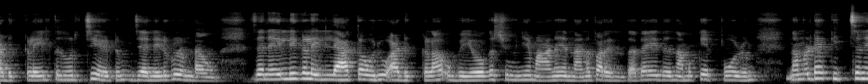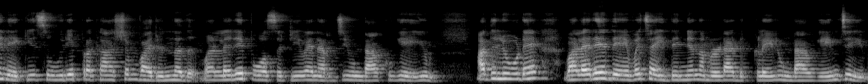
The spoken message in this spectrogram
അടുക്കളയിൽ തീർച്ചയായിട്ടും ജനലുകൾ ഉണ്ടാകും ജനലുകളില്ലാത്ത ഒരു അടുക്കള ഉപയോഗശൂന്യമാണ് എന്നാണ് പറയുന്നത്. അതായത് നമുക്ക് എപ്പോഴും നമ്മുടെ കിച്ചണിലേക്ക് സൂര്യപ്രകാശം വരുന്നത് വളരെ പോസിറ്റീവ് എനർജി ഉണ്ടാക്കുകയും അതിലൂടെ വളരെ ദേവചൈതന്യം നമ്മളുടെ അടുക്കളയിൽ ഉണ്ടാവുകയും ചെയ്യും.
